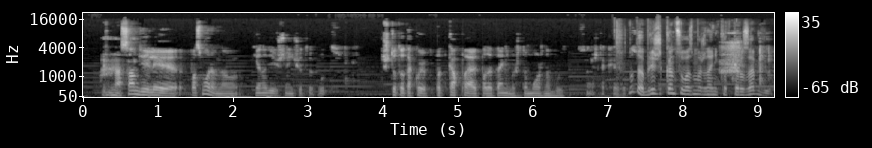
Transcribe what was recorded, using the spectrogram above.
на самом деле посмотрим, но я надеюсь, что они что-то вот что-то такое подкопают под это аниме, что можно будет, знаешь, такая вот Ну да, ближе к концу, возможно, они как-то разобьют.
